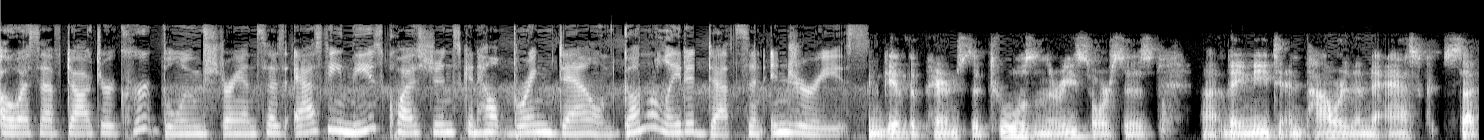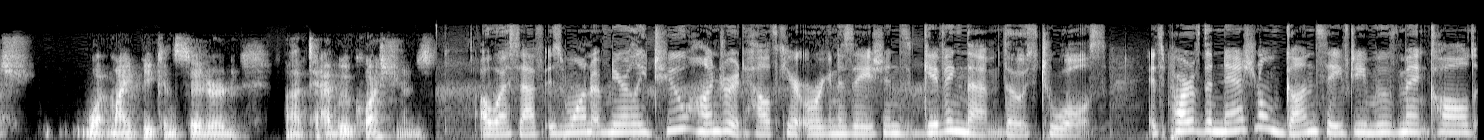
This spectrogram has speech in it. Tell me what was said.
OSF Dr. Kurt Bloomstrand says asking these questions can help bring down gun-related deaths and injuries. And give the parents the tools and the resources uh, they need to empower them to ask such what might be considered uh, taboo questions. OSF is one of nearly 200 healthcare organizations giving them those tools. It's part of the national gun safety movement called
